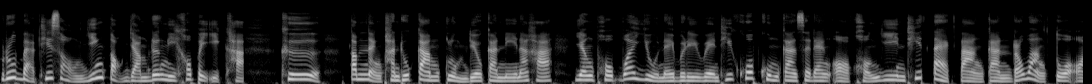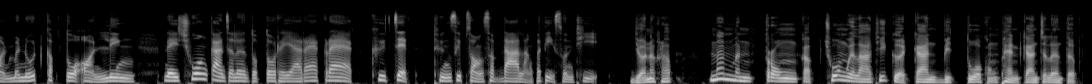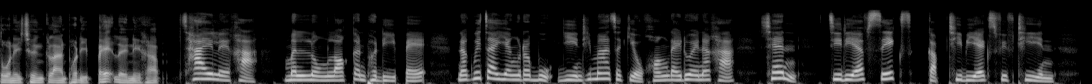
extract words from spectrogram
รูปแบบที่ 2 ยิ่งตอกย้ำเรื่องนี้เข้าไปอีกค่ะ คือ ตำแหน่งพันธุกรรมกลุ่มเดียวกันนี้นะคะ ยังพบว่าอยู่ในบริเวณที่ควบคุมการแสดงออกของยีนที่แตกต่างกันระหว่างตัวอ่อนมนุษย์กับตัวอ่อนลิง ในช่วงการเจริญเติบโตระยะแรกๆ คือ 7 ถึง 12 สัปดาห์หลังปฏิสนธิ เดี๋ยวนะครับ นั่นมันตรงกับช่วงเวลาที่เกิดการบิดตัวของแผ่นการเจริญเติบโตในเชิงกรานพอดีเป๊ะเลยนี่ครับ ใช่เลยค่ะมันลงล็อกกันพอดีเป๊ะ นักวิจัยยังระบุยีนที่มาจะเกี่ยวข้องได้ด้วยนะคะ เช่น GDF6 กับ TBX15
